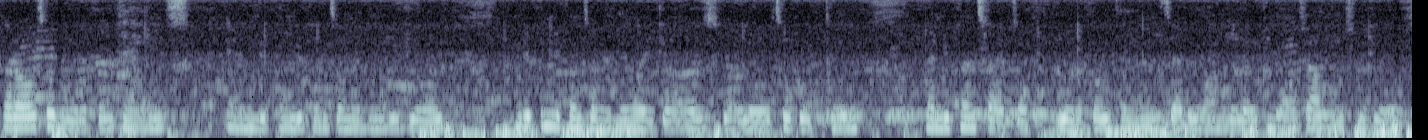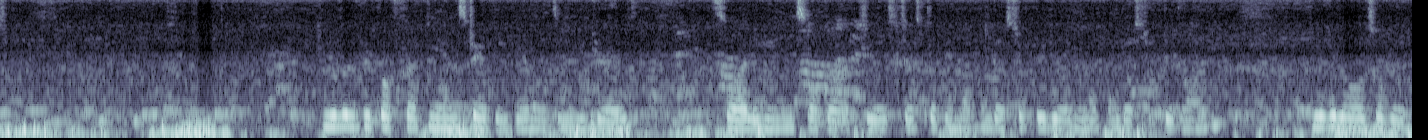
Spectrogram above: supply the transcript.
There are also beautiful things and different different amazing videos, different different amazing ideas. will also good things and different types of beautiful things. Everyone will like more channels videos. You will be perfectly and stable be amazing videos. So elegant, so gorgeous, just looking at fantastic videos and a fantastic design. You will also get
